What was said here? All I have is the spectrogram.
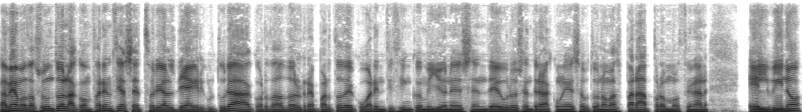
Cambiamos de asunto. La Conferencia Sectorial de Agricultura ha acordado el reparto de 45 millones de euros entre las comunidades autónomas para promocionar el vino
